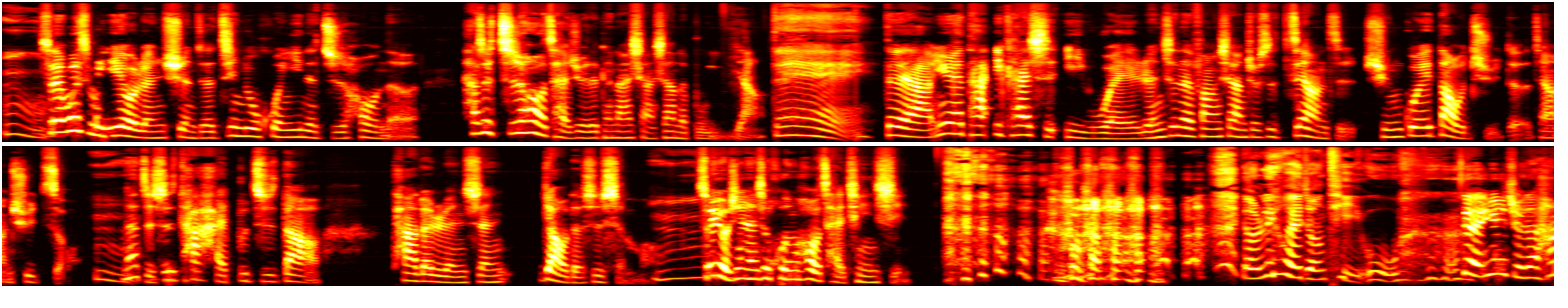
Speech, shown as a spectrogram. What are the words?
嗯，所以为什么也有人选择进入婚姻了之后呢？他是之后才觉得跟他想象的不一样。对，对啊，因为他一开始以为人生的方向就是这样子循规蹈矩的这样去走。嗯，那只是他还不知道他的人生要的是什么。嗯，所以有些人是婚后才清醒。有另外一种体悟，对，因为觉得哈，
